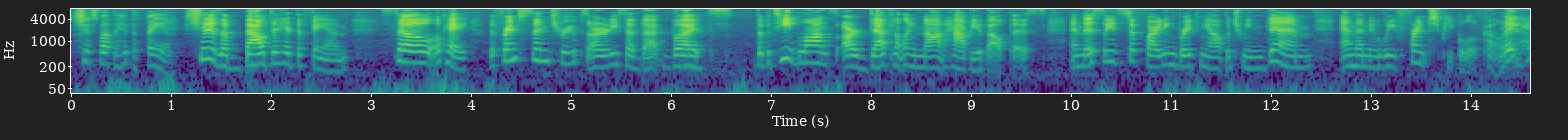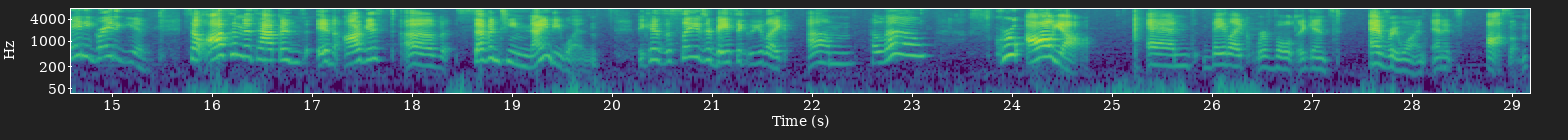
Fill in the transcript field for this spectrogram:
Shit's about to hit the fan. Shit is about to hit the fan. So, okay, the French send troops, I already said that, but the Petit Blancs are definitely not happy about this. And this leads to fighting breaking out between them and the newly French people of color. Make Haiti great again. So awesomeness happens in August of 1791 because the slaves are basically like, um, hello, screw all y'all. And they like revolt against everyone and it's awesome.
